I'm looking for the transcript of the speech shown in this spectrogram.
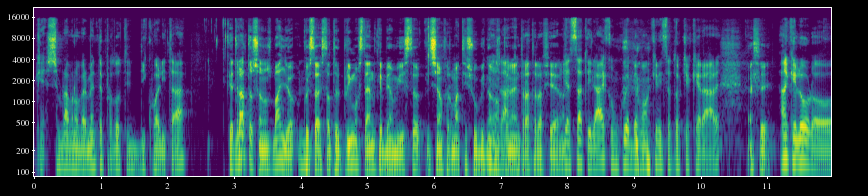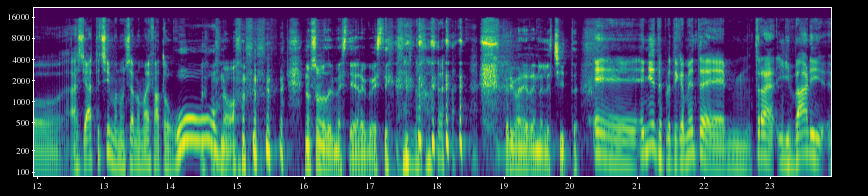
che sembravano veramente prodotti di qualità. Che tra l'altro, se non sbaglio, questo è stato il primo stand che abbiamo visto che ci siamo fermati subito, no? Esatto. appena entrata la fiera. Piazzati là e con cui abbiamo anche iniziato a chiacchierare. Eh sì. Anche loro asiatici, ma non ci hanno mai fatto uh! No, non sono del mestiere questi. per rimanere nelle cheat. E, e niente, praticamente mh, tra i vari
